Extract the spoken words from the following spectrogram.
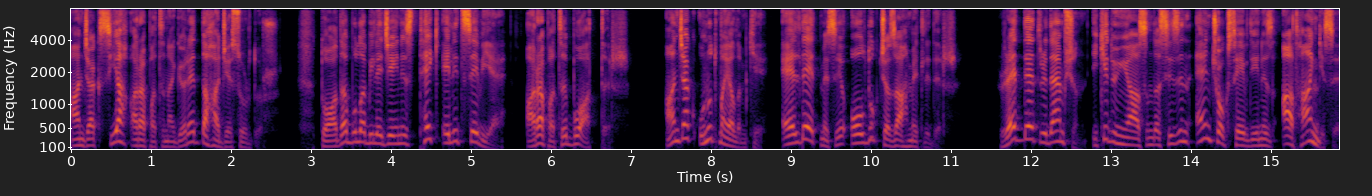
Ancak siyah Arap atına göre daha cesurdur. Doğada bulabileceğiniz tek elit seviye Arap atı bu attır. Ancak unutmayalım ki elde etmesi oldukça zahmetlidir. Red Dead Redemption 2 dünyasında sizin en çok sevdiğiniz at hangisi?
